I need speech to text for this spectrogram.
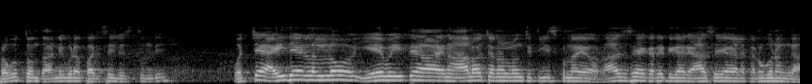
ప్రభుత్వం దాన్ని కూడా పరిశీలిస్తుంది. వచ్చే ఐదేళ్ళలో ఏవైతే ఆయన ఆలోచనల నుంచి తీసుకున్నాయో రాజశేఖర రెడ్డి గారి ఆశయాలకు అనుగుణంగా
